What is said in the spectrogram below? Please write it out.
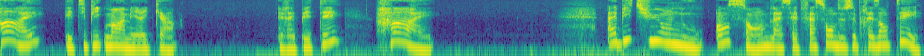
Hi est typiquement américain. Répétez hi. Habituons-nous ensemble à cette façon de se présenter.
